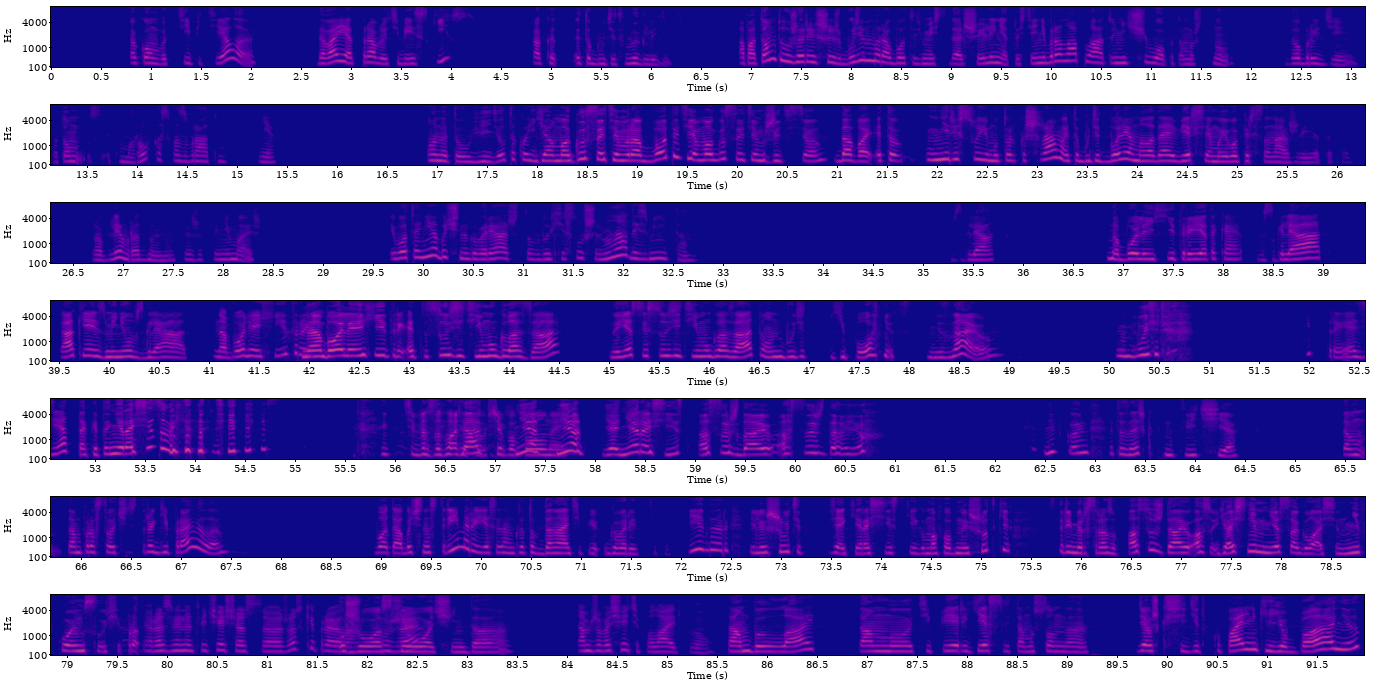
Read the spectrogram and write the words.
в таком вот типе тела. Давай я отправлю тебе эскиз, как это будет выглядеть. А потом ты уже решишь, будем мы работать вместе дальше или нет. То есть я не брала оплату, ничего, потому что, ну, добрый день. Потом это Марокко с возвратом. Не. Он это увидел, такой, я могу с этим работать, я могу с этим жить, все. Давай, это не рисуй ему только шрамы, это будет более молодая версия моего персонажа. И я такая, проблем, родной, ну ты же понимаешь. И вот они обычно говорят, что в духе, слушай, ну надо изменить там взгляд на более хитрый. Я такая, взгляд, Как я изменю взгляд? На более хитрый. На более хитрый. Это сузить ему глаза? Но если сузить ему глаза, то он будет японец. Не знаю. Будет азиат. Так, это не расизм, я надеюсь? Тебя завалит Так, вообще по Нет, полной. нет, я не расист. Осуждаю, осуждаю. Ни в коем... Это знаешь, как на Твиче. Там, там просто очень строгие правила. Вот, а обычно стримеры, если там кто-то в донате говорит, типа, пидор, или шутит всякие расистские гомофобные шутки, стример сразу осуждаю, осу- я с ним не согласен, ни в коем случае. Про- Разве на Твиче сейчас жесткие правила? Жесткий Уже? очень, да. Там же вообще типа лайт был. Там был лайт, там э, теперь, если там условно девушка сидит в купальнике, ее банят.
